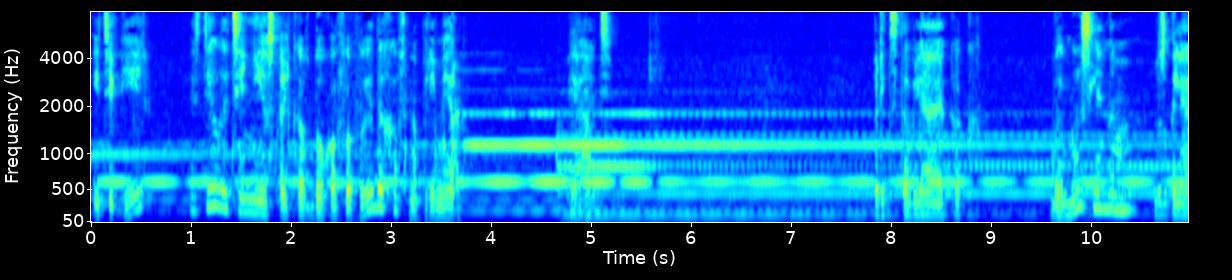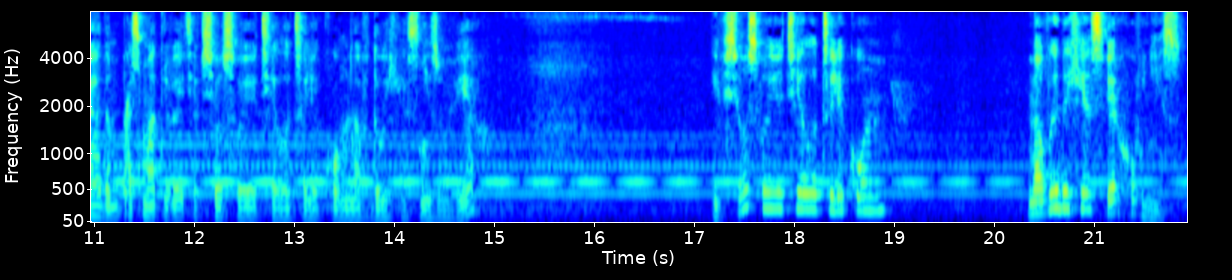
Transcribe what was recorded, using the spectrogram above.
И теперь сделайте несколько вдохов и выдохов, например, 5, представляя, как вы мысленным взглядом просматриваете все свое тело целиком на вдохе снизу вверх и все свое тело целиком на выдохе сверху вниз –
